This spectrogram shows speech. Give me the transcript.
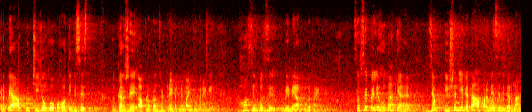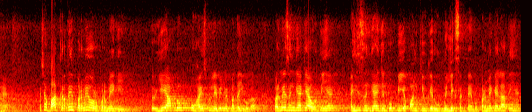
कृपया आप कुछ चीज़ों को बहुत ही विशेष कर से आप लोग कंसंट्रेट अपने माइंड को करेंगे। बहुत सिंपल से वे में आपको बताएँगे। सबसे पहले होता क्या है? जब क्वेश्चन ये कहता है अपरमेय सिद्ध करना है। अच्छा बात करते हैं परमेय और अपरमेय की। तो ये आप लोगों को हाई स्कूल लेवल में पता ही होगा। परमेय संख्या क्या होती हैं? ऐसी संख्याएँ जिनको पी अपान क्यू के रूप में लिख सकते हैं, वो परमेय कहलाती हैं।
